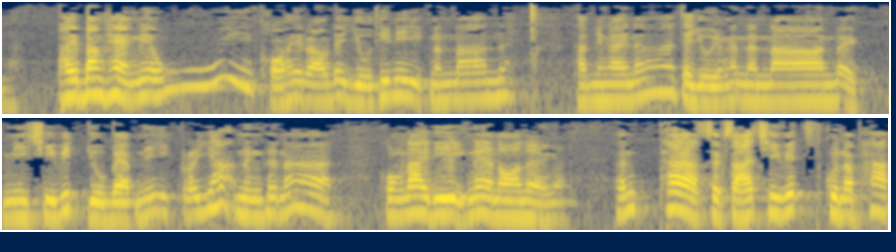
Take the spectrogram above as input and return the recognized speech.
นะไปบางแห่งเนี่ยอุ้ยขอให้เราได้อยู่ที่นี่อีกนานๆนะ ทำยังไงนะ จะอยู่อย่างนั้นนานๆได้มีชีวิตอยู่แบบนี้อีกระยะหนึ่งเถอะนะคงได้ดีอีกแน่นอนเลยงั้นฉะนั้นถ้าศึกษาชีวิตคุณภาพ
